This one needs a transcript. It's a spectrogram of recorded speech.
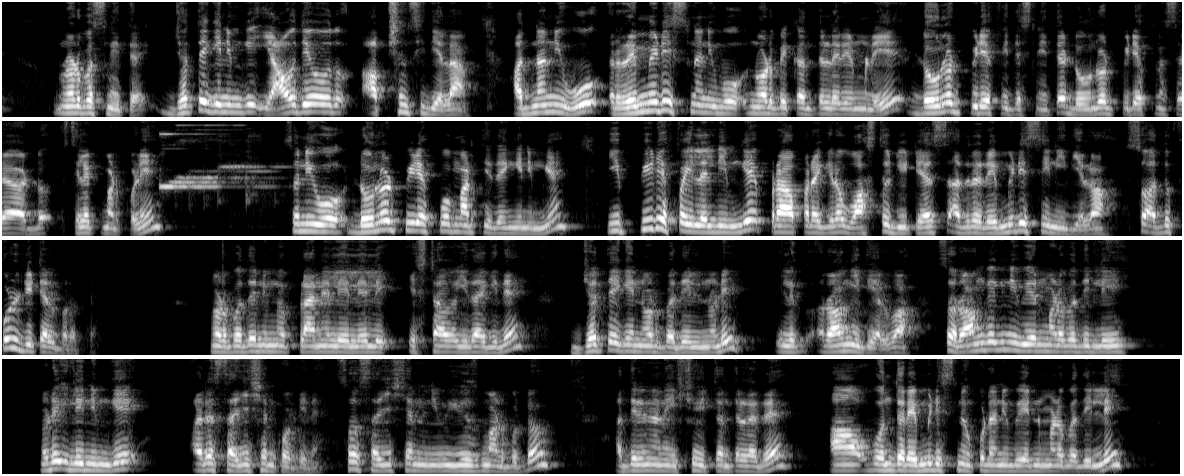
ನೋಡ್ಬೋದು ಸ್ನೇಹಿತರೆ, ಜೊತೆಗೆ ನಿಮಗೆ ಯಾವುದೇ ಒಂದು ಆಪ್ಷನ್ಸ್ ಇದೆಯಲ್ಲ ಅದನ್ನ ನೀವು ರೆಮಿಡೀಸ್ನ ನೀವು ನೋಡ್ಬೇಕಂತ ಹೇಳಿ ಏನು ಮಾಡಿ ಡೌನ್ಲೋಡ್ ಪಿ ಎಫ್ ಇದೆ ಸ್ನೇಹಿತರೆ ಡೌನ್ಲೋಡ್ ಪಿ ಡಿ ಎಫ್ನ ಸೆಲೆಕ್ಟ್ ಮಾಡ್ಕೊಳ್ಳಿ. ಸೊ ನೀವು ಡೌನ್ಲೋಡ್ ಪಿ ಡಿ ಎಫ್ ಮಾಡ್ತಿದ್ದಂಗೆ ನಿಮಗೆ? ಈ ಪಿ ಡಿ ಎಫ್ ಫೈಲಲ್ಲಿ ನಿಮಗೆ ಪ್ರಾಪರ್ ಆಗಿರೋ ವಾಸ್ತು ಡೀಟೇಲ್ಸ್ ಅದರ ರೆಮಿಡೀಸ್ ಏನಿದೆಯಲ್ಲ ಸೊ ಅದು ಫುಲ್ ಡೀಟೇಲ್ ಬರುತ್ತೆ. ನೋಡ್ಬೋದು ನಿಮ್ಮ ಪ್ಲಾನಲ್ಲಿ ಎಲ್ಲೆಲ್ಲಿ ಎಷ್ಟು ಇದಾಗಿದೆ. ಜೊತೆಗೆ ನೋಡ್ಬೋದು ಇಲ್ಲಿ ನೋಡಿ, ಇಲ್ಲಿ ರಾಂಗ್ ಇದೆಯಲ್ವಾ? ಸೊ ರಾಂಗಾಗಿ ನೀವು ಏನು ಮಾಡ್ಬೋದು ಇಲ್ಲಿ? ನೋಡಿ, ಇಲ್ಲಿ ನಿಮಗೆ ಅದರ ಸಜೆಷನ್ ಕೊಟ್ಟಿದೆ. ಸೊ ಸಜೆಷನ್ ನೀವು ಯೂಸ್ ಮಾಡಿಬಿಟ್ಟು, ಅದರಿಂದ ನಾನು ಇಶ್ಯೂ ಇತ್ತು ಅಂತ ಹೇಳಿದ್ರೆ, ಆ ಒಂದು ರೆಮಿಡೀಸ್ನೂ ಕೂಡ ನೀವು ಏನು ಮಾಡ್ಬೋದು ಇಲ್ಲಿ?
